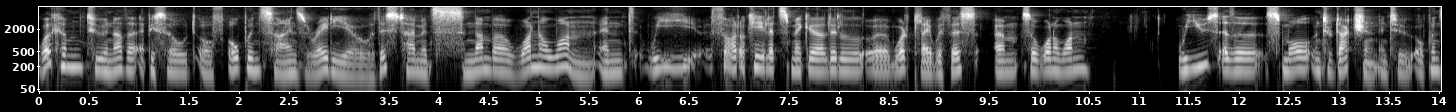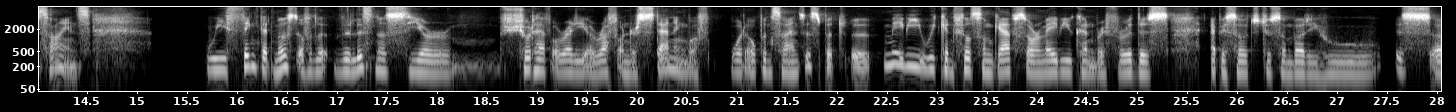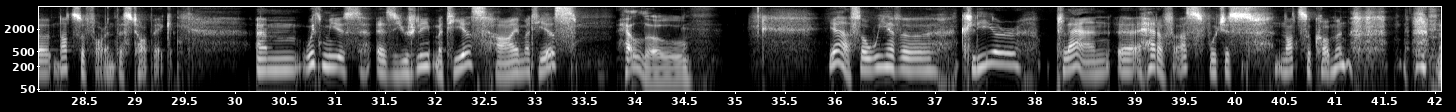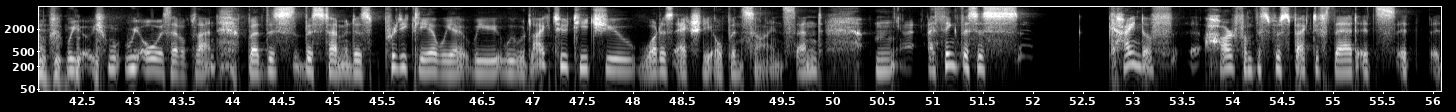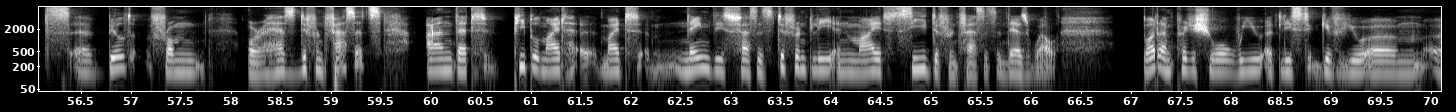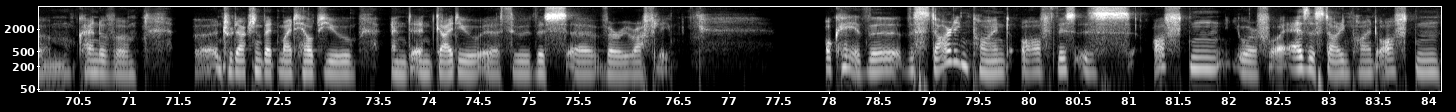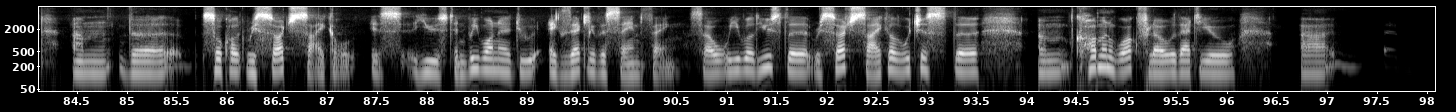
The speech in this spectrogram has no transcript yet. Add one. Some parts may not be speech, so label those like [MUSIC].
Welcome to another episode of Open Science Radio. This time it's number 101, and we thought, okay, let's make a little uh, wordplay with this. Um, so, 101 we use as a small introduction into open science. We think that most of the, listeners here should have already a rough understanding of what open science is, but uh, maybe we can fill some gaps, or maybe you can refer this episode to somebody who is uh, not so far in this topic. Um, with me is, as usually, Matthias. Hi, Matthias. Hello. Yeah, so we have a clear plan uh, ahead of us, which is not so common. [LAUGHS] no, [LAUGHS] we we always have a plan, but this this time it is pretty clear. We we we would like to teach you what is actually open science, and um, I think this is kind of hard from this perspective that it's it, it's uh, built from or has different facets and that people might uh, might name these facets differently and might see different facets in there as well. But i'm pretty sure we at least give you um, um, kind of a uh, introduction that might help you and and guide you uh, through this uh, very roughly Okay, the, the starting point of this is often, or for, as a starting point, often um, the so called research cycle is used, and we want to do exactly the same thing. So we will use the research cycle, which is the um, common workflow that you uh,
